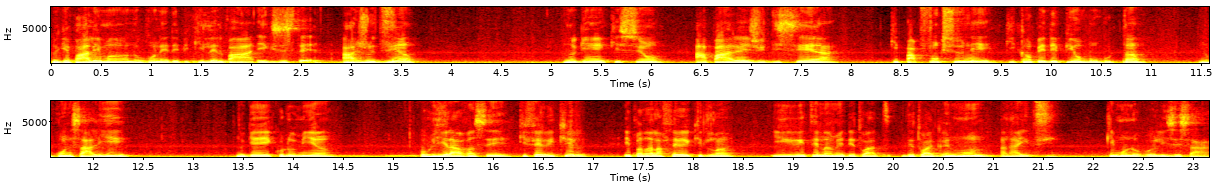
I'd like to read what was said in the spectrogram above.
Nous avons parlement, nous connaissons depuis qu'il n'a pas existé. À jeudi, hein. nous avons une question appareil judiciaire qui pas fonctionner, qui campait depuis un bon bout de temps. Nous connaissons ça lié. Nous avons économie hein, au lieu l'avancée qui fait recul. Et pendant la recul là, il était dans les des trois, des trois grands monde en Haïti qui monopolisent ça.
